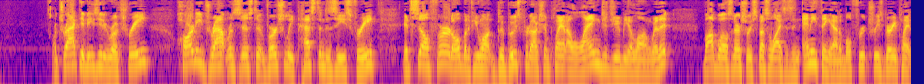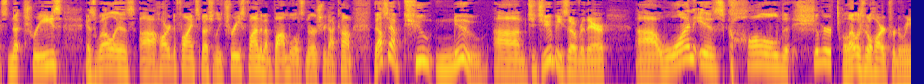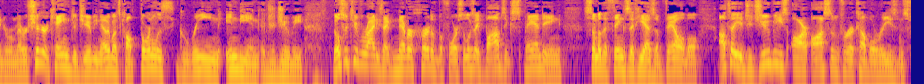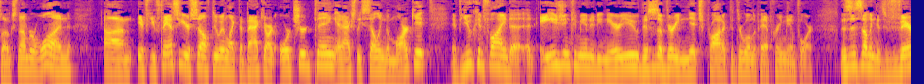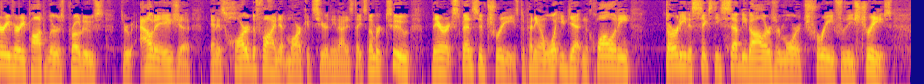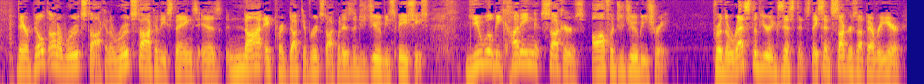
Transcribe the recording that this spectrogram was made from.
Attractive, easy to grow tree, hardy, drought resistant, virtually pest and disease free. It's self fertile, but if you want to boost production, plant a Lang jujube along with it. Bob Wells Nursery specializes in anything edible, fruit trees, berry plants, nut trees, as well as uh, hard to find specialty trees. Find them at bobwellsnursery.com. They also have two new um, jujubes over there. Uh, one is called sugar. Well, that was real hard for Doreen to remember. Sugar cane jujube. The other one's called thornless green Indian jujube. Those are two varieties I've never heard of before. So it looks like Bob's expanding some of the things that he has available. I'll tell you, jujubes are awesome for a couple reasons, folks. Number one, um, if you fancy yourself doing like the backyard orchard thing and actually selling to market, if you can find a, an Asian community near you, this is a very niche product that they're willing to pay a premium for. This is something that's very, very popular as produce throughout Asia and is hard to find at markets here in the United States. Number two, they are expensive trees. Depending on what you get and the quality, 30 to 60, 70 dollars or more a tree for these trees. They're built on a rootstock, and the rootstock of these things is not a productive rootstock, but is a jujube species. You will be cutting suckers off a jujube tree for the rest of your existence. They send suckers up every year.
